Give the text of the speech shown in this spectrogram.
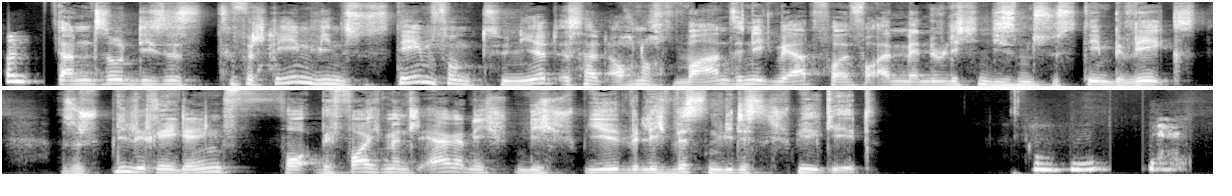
und dann so dieses zu verstehen, wie ein System funktioniert, ist halt auch noch wahnsinnig wertvoll, vor allem wenn du dich in diesem System bewegst. Also Spielregeln, vor, bevor ich Mensch ärger nicht, nicht spiele, will ich wissen, wie das Spiel geht. Mhm.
